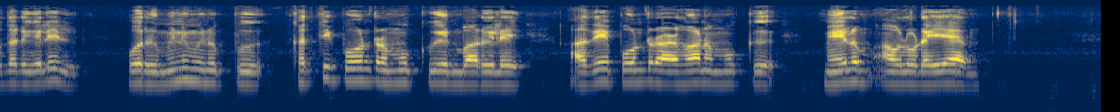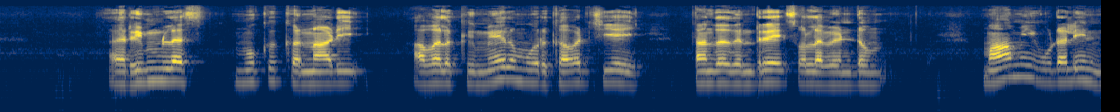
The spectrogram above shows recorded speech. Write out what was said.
உதடுகளில் ஒரு மினுமினுப்பு கத்தி போன்ற மூக்கு என்பார்களே அதே போன்ற அழகான மூக்கு மேலும் அவளுடைய ரிம்லெஸ் மூக்கு கண்ணாடி அவளுக்கு மேலும் ஒரு கவர்ச்சியை தந்ததென்றே சொல்ல வேண்டும். மாமி உடலின்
